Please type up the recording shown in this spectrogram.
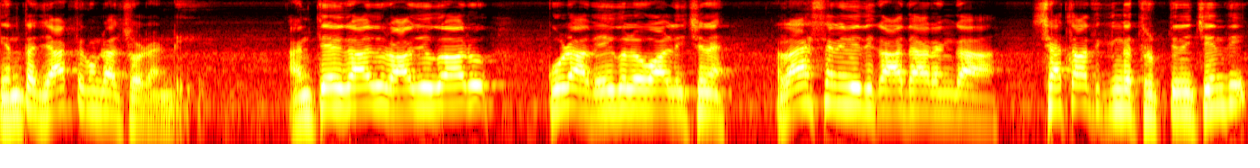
ఎంత జాగ్రత్తగా ఉండాలి చూడండి. అంతేకాదు రాజుగారు కూడా వేగుల వాళ్ళు ఇచ్చిన రహస్య నివేదిక ఆధారంగా శతాధికంగా తృప్తిని చెంది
